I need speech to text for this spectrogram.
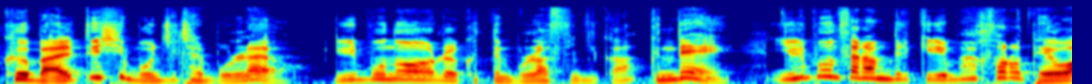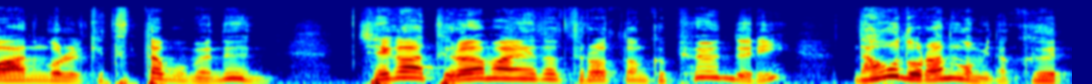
그 말 뜻이 뭔지 잘 몰라요. 일본어를 그때 몰랐으니까. 근데 일본 사람들끼리 막 서로 대화하는 걸 이렇게 듣다 보면은 제가 드라마에서 들었던 그 표현들이 나오더라는 겁니다. 그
